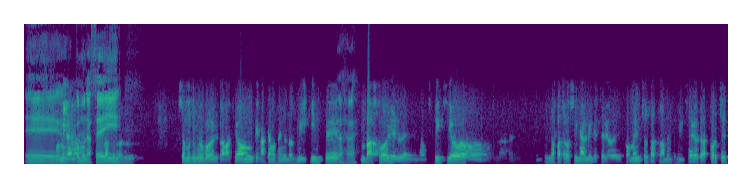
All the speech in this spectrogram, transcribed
eh, Pues mira, ¿cómo no- nacéis? Somos un grupo de reclamación que nacemos en el 2015 Ajá. bajo el, el auspicio, nos patrocina el Ministerio de Fomentos, actualmente el Ministerio de Transportes,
